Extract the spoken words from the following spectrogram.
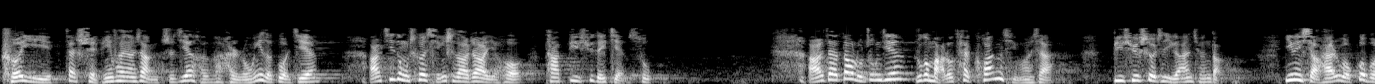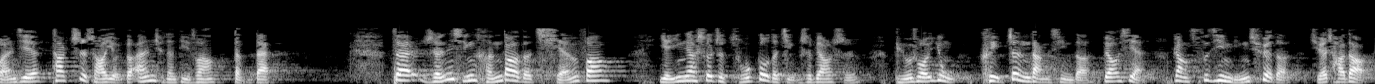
可以在水平方向上直接很很容易的过街，而机动车行驶到这儿以后，它必须得减速。而在道路中间，如果马路太宽的情况下，必须设置一个安全岛，因为小孩如果过不完街，他至少有一个安全的地方等待。在人行横道的前方，也应该设置足够的警示标识，比如说用可以震荡性的标线，让司机明确的觉察到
